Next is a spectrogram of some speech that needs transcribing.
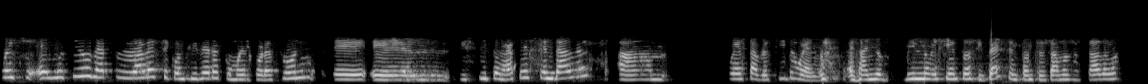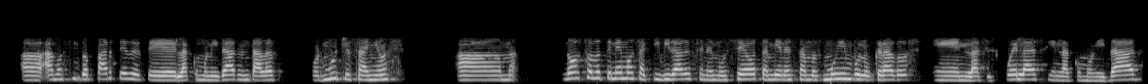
Pues el Museo de Arte de Dallas se considera como el corazón del Distrito de Artes en Dallas. fue establecido en el año 1903, entonces hemos estado Uh, hemos sido parte de, la comunidad en Dallas por muchos años. No solo tenemos actividades en el museo, también estamos muy involucrados en las escuelas y en la comunidad.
